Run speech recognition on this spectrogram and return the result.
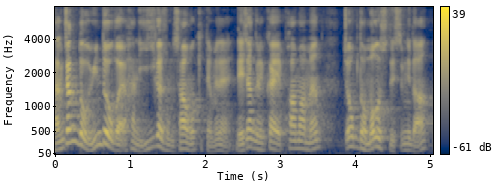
당장도 윈도우가 한 2기가 정도 잡아먹기 때문에 내장 그래픽까지 포함하면 조금 더 먹을 수도 있습니다.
